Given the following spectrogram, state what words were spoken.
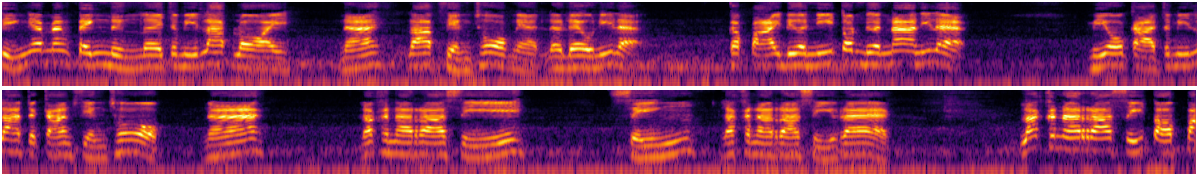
สิงห์เนี่ยแม่งเต็งหนึ่งเลยจะมีลาบลอยนะลาบเสี่ยงโชคเนี่ยเร็วๆนี้แหละ ก็ปลายเดือนนี้ต้นเดือนหน้านี้แหละ มีโอกาสจะมีลาบจากการเสี่ยงโชคนะลัคนาราศีสิงห์ลัคนาราศีแรก ลัคนาราศีต่อไป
